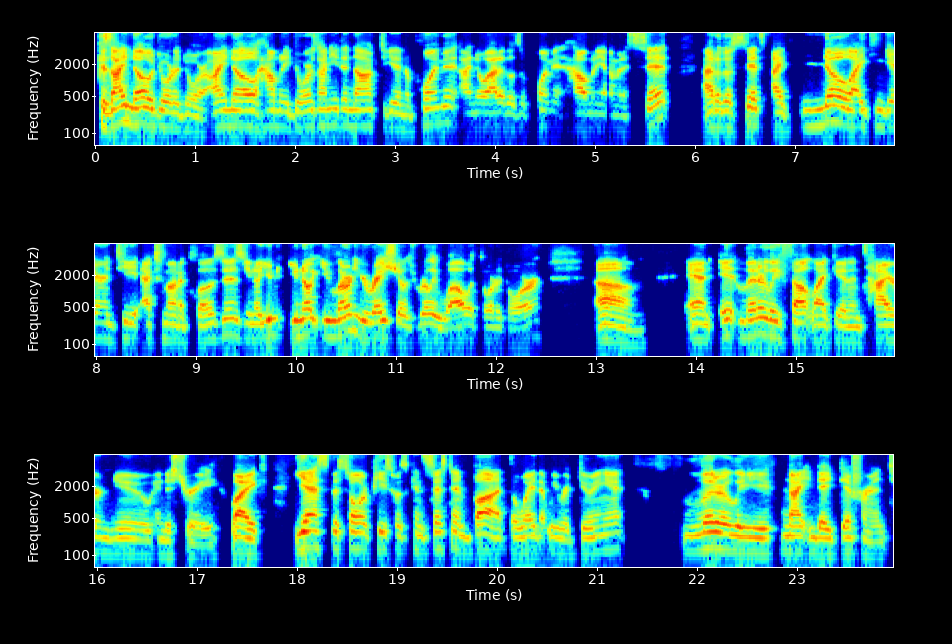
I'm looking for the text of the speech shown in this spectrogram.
because I know door to door. I know how many doors I need to knock to get an appointment. I know out of those appointments how many I'm going to sit. Out of those sits, I know I can guarantee X amount of closes. You know, you you know you learn your ratios really well with door to door, um, and it literally felt like an entire new industry. Like, yes, the solar piece was consistent, but the way that we were doing it, literally night and day different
